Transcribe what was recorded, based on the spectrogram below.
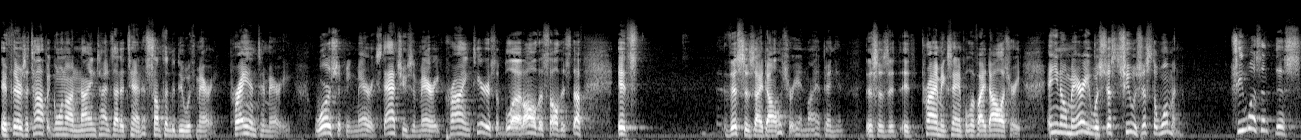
if there's a topic going on nine times out of ten, it's something to do with Mary. Praying to Mary, worshiping Mary, statues of Mary, crying tears of blood, all this, all this stuff. It's this is idolatry, in my opinion. This is a, a prime example of idolatry. And you know, Mary was just she was just a woman. She wasn't this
